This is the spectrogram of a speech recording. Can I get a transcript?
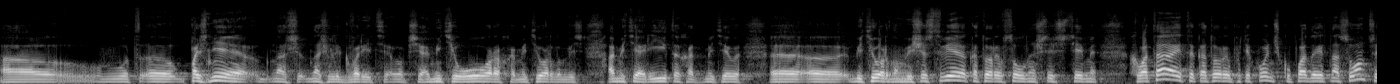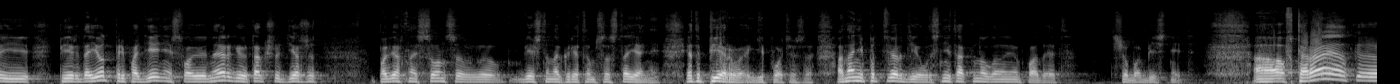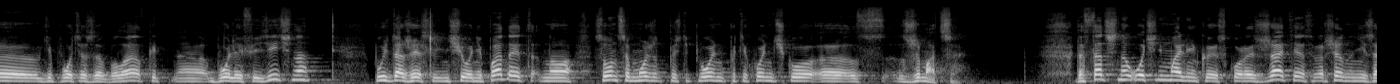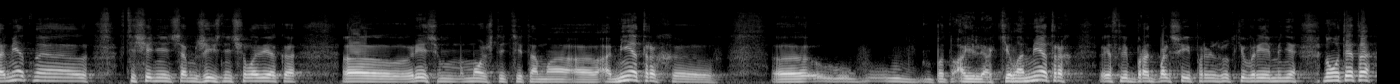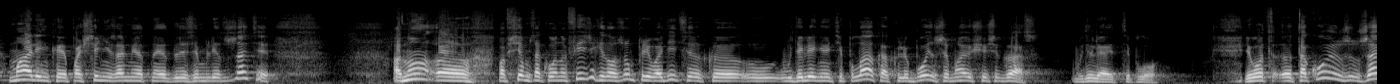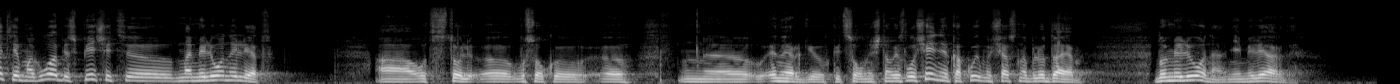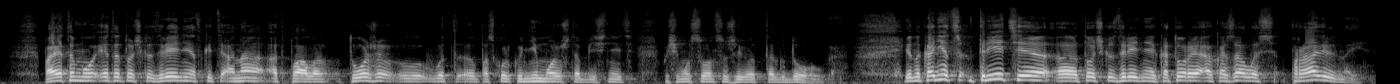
вот, э, позднее начали говорить вообще о метеорах, о, метеорном, о метеоритах, о метеор, э, э, метеорном веществе, которое в Солнечной системе хватает и которое потихонечку падает на Солнце и передает при падении свою энергию так, что держит поверхность Солнца в вечно нагретом состоянии. Это первая гипотеза. Она не подтвердилась, не так много на нее падает, чтобы объяснить. А вторая э, гипотеза была э, более физична. Пусть даже если ничего не падает, но Солнце может потихонечку э, сжиматься. Достаточно очень маленькая скорость сжатия, совершенно незаметная в течение там, жизни человека. Речь может идти там, о, о метрах, а или о километрах, если брать большие промежутки времени. Но вот это маленькое, почти незаметное для Земли сжатие, оно э, по всем законам физики должно приводить к выделению тепла, как любой сжимающийся газ выделяет тепло. И вот э, такое сжатие могло обеспечить на миллионы лет а вот столь э, высокую э, э, энергию сказать, солнечного излучения, какую мы сейчас наблюдаем. Но миллионы, а не миллиарды. Поэтому эта точка зрения, сказать, она отпала тоже, э, вот, поскольку не может объяснить, почему Солнце живет так долго. И, наконец, третья точка зрения, которая оказалась правильной –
